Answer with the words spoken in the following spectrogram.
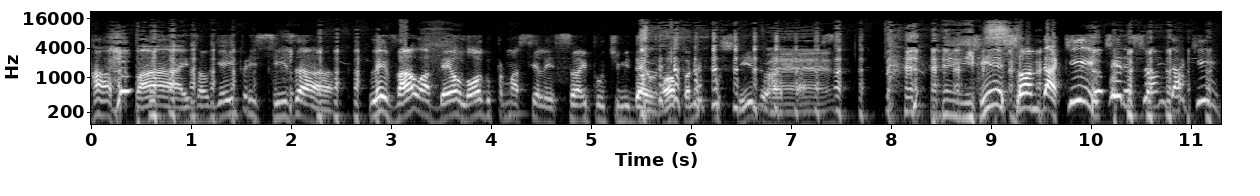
Rapaz, alguém precisa levar o Abel logo para uma seleção aí para um time da Europa. Não é possível, rapaz. É. É isso. Tira esse homem daqui, tira esse homem daqui.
